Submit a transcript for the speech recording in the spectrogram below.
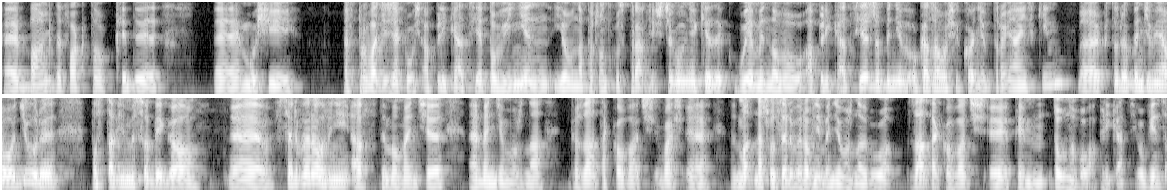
e, bank de facto, kiedy E, musi wprowadzić jakąś aplikację, powinien ją na początku sprawdzić. Szczególnie kiedy kupujemy nową aplikację, żeby nie okazało się koniem trojańskim, e, które będzie miało dziury, postawimy sobie go E, w serwerowni, a w tym momencie e, będzie można go zaatakować właśnie, naszą serwerownię będzie można było zaatakować e, tym, tą nową aplikacją. Więc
